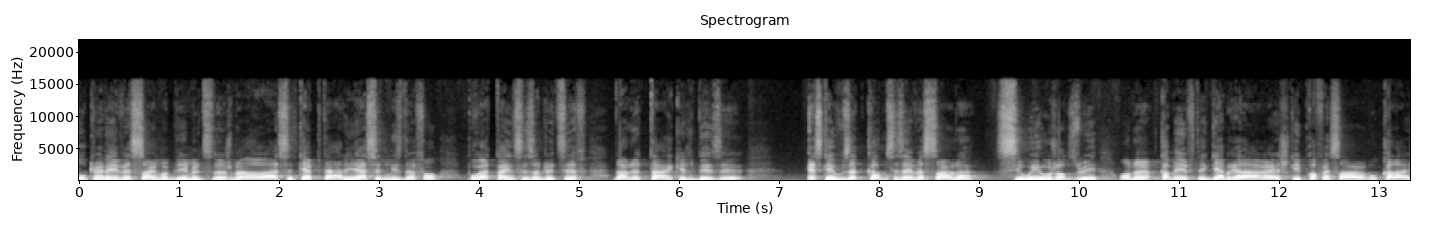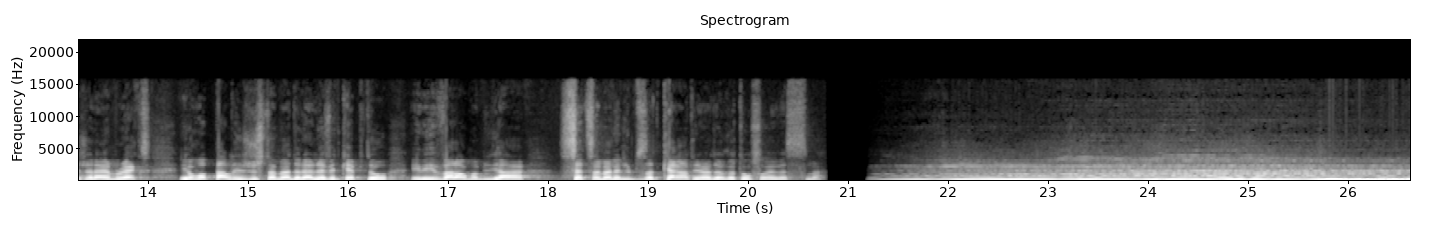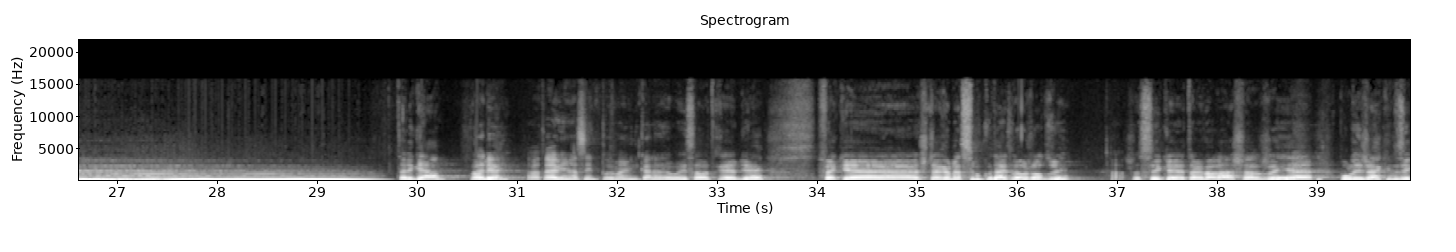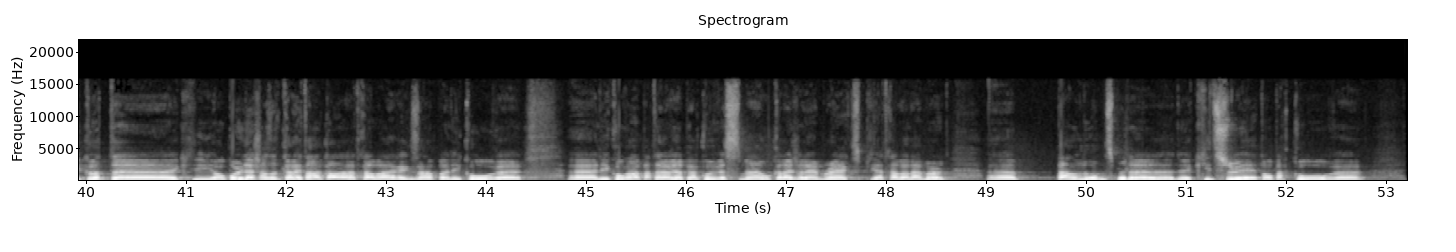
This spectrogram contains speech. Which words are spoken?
aucun investisseur immobilier multilogement a assez de capital et assez de mise de fonds pour atteindre ses objectifs dans le temps qu'il désire. Est-ce que vous êtes comme ces investisseurs-là? Si oui, aujourd'hui, on a comme invité Gabriel Arèche, qui est professeur au Collège de la MREX, et on va parler justement de la levée de capitaux et des valeurs mobilières cette semaine à l'épisode 41 de Retour sur investissement. Salut Gab. Ça va Salut. Ça va très bien, merci. Toi-même, Nicolas? Euh, oui, ça va très bien. Fait que euh, je te remercie beaucoup d'être là aujourd'hui. Ah. Je sais que tu as un horaire chargé. Euh, pour les gens qui nous écoutent, qui n'ont pas eu la chance de te connaître encore à travers, exemple, les cours, les cours en partenariat et en co-investissement au Collège de l'AMREX puis à travers la Meurthe, parle-nous un petit peu de, de, qui tu es, ton parcours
